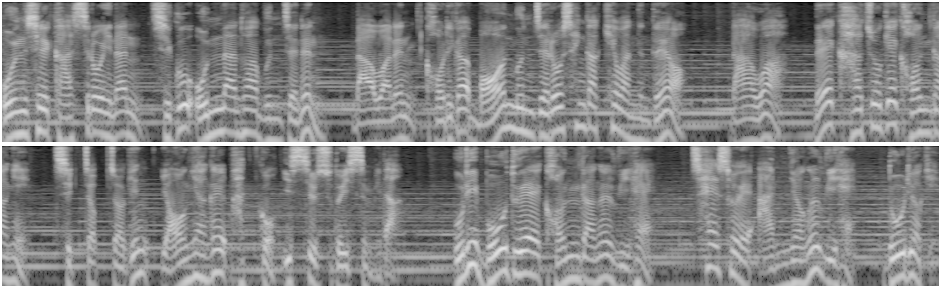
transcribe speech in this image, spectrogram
온실가스로 인한 지구 온난화 문제는 나와는 거리가 먼 문제로 생각해 왔는데요. 나와 내 가족의 건강이 직접적인 영향을 받고 있을 수도 있습니다. 우리 모두의 건강을 위해 채소의 안녕을 위해 노력이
